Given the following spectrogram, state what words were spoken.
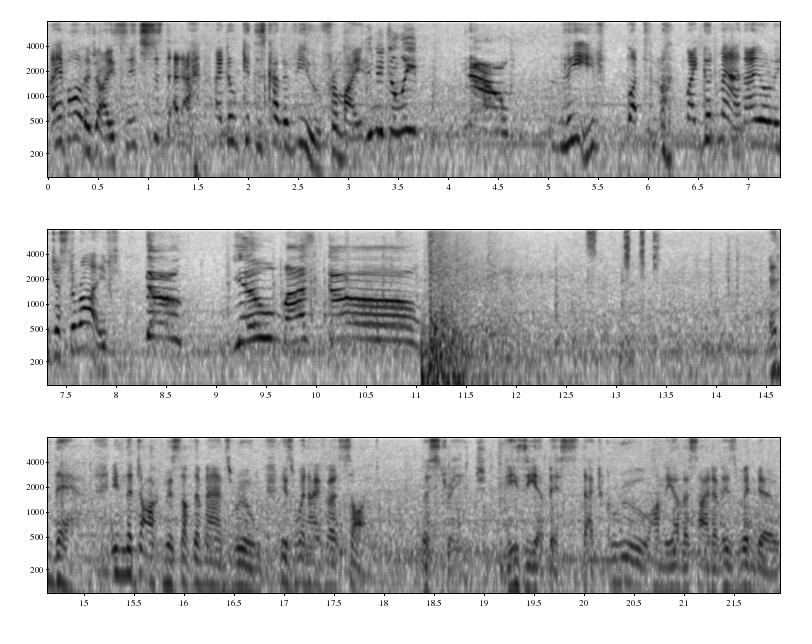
I apologize. It's just that I, I don't get this kind of view from my. You need to leave now! Leave? But, my good man, I only just arrived. Go! You must go! And there, in the darkness of the man's room, is when I first saw it. The strange, hazy abyss that grew on the other side of his window.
